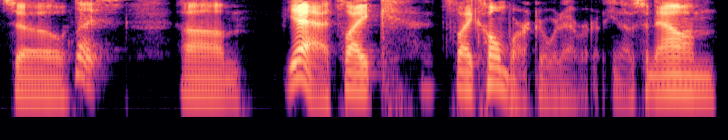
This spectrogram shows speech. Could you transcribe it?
So Nice. Um yeah it's like it's like homework or whatever you know. So now i'm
